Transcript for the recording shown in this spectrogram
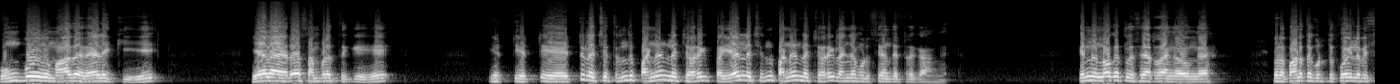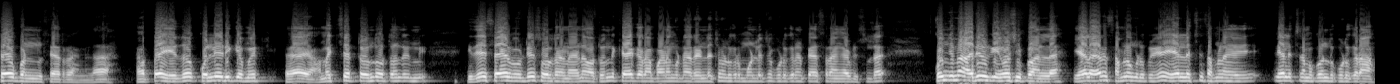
ஒம்பது மாத வேலைக்கு ஏழாயிரம் ரூபாய் சம்பளத்துக்கு எட்டு எட்டு எட்டு லட்சத்துலேருந்து பன்னெண்டு லட்சம் வரைக்கும் இப்போ ஏழு லட்சத்துலேருந்து பன்னெண்டு லட்சம் வரைக்கும் லஞ்சம் கொடுத்து சேர்ந்துட்டு இருக்காங்க என்ன நோக்கத்தில் சேர்றாங்க அவங்க? இவ்வளோ பணத்தை கொடுத்து கோயிலில் போய் சேவை பண்ணு சேர்றாங்களா? அப்போ ஏதோ கொள்ளையடிக்க முயற்சி இப்போ அமைச்சர்கிட்ட வந்து ஒருத்தர் வந்து இதே செயல்பட்டே சொல்கிறேன் நான். ஒருத்தர் வந்து கேட்குறான் பணம் கொடுத்தா ரெண்டு லட்சம் கொடுக்குறேன் மூணு லட்சம் கொடுக்குறேன் பேசுகிறாங்க அப்படின்னு சொல்ல கொஞ்சமே அறிவுக்கு யோசிப்பான்ல. ஏழாயிரம் சம்பளம் கொடுக்குறீங்க ஏழு லட்சம் சம்பளம் ஏழு லட்சம் நமக்கு வந்து கொடுக்குறான்.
